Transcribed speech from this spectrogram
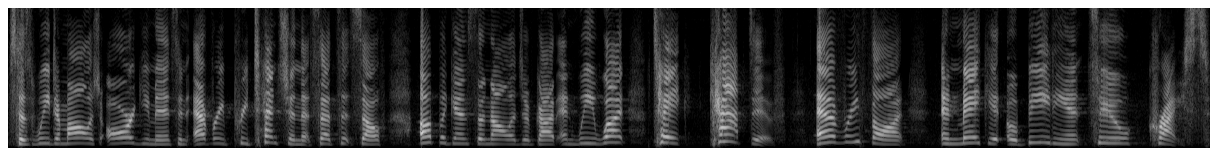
says we demolish arguments and every pretension that sets itself up against the knowledge of God and we what take captive every thought and make it obedient to Christ.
